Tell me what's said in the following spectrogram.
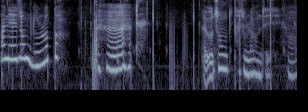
아니 좀 눌렀다. 아, 이거 처음부터 다시 올라가면 되지. 어,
